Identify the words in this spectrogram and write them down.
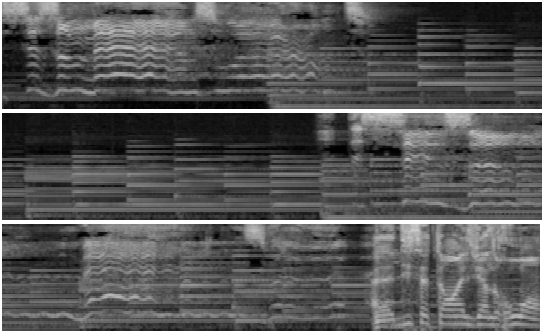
This is a man's world. This is a man's world. Elle a 17 ans, elle vient de Rouen.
